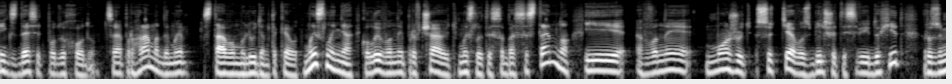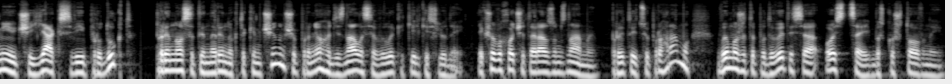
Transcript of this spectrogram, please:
X10 по доходу. Це програма, де ми ставимо людям таке от мислення, коли вони привчають мислити себе системно, і вони можуть суттєво збільшити свій дохід, розуміючи, як свій продукт приносити на ринок таким чином, щоб про нього дізналася велика кількість людей. Якщо ви хочете разом з нами пройти цю програму, ви можете подивитися ось цей безкоштовний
